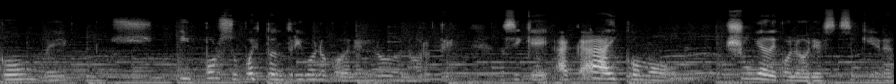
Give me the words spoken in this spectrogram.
con Venus. Y por supuesto en trígono con el nodo norte. Así que acá hay como lluvia de colores, si quieren,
